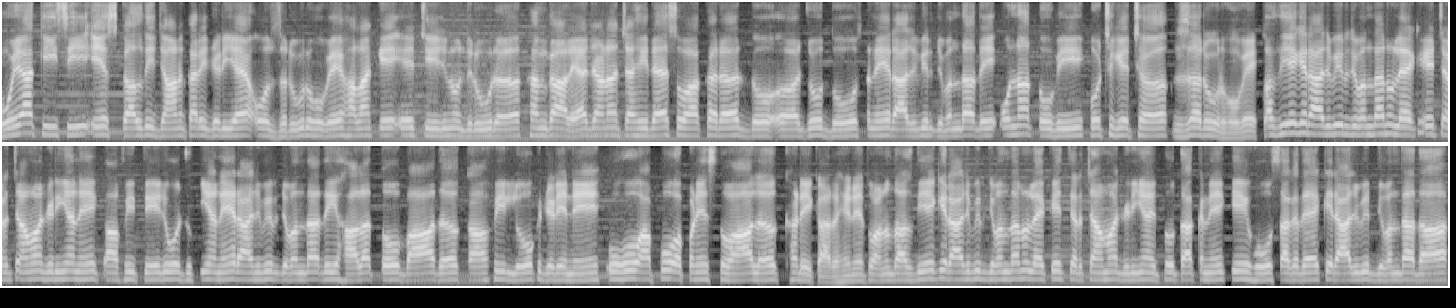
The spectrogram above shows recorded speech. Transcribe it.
ਹੋਇਆ ਕੀ ਸੀ? ਇਸ ਗੱਲ ਦੀ ਜਾਣਕਾਰੀ ਜਿਹੜੀ ਹੈ ਉਹ ਜ਼ਰੂਰ ਹੋਵੇ। ਹਾਲਾਂਕਿ ਇਹ ਚੀਜ਼ ਨੂੰ ਜ਼ਰੂਰ ਖੰਗਾਲਿਆ ਜਾਣਾ ਚਾਹੀਦਾ ਹੈ। ਸੋ ਆਖਰ ਦੋ- ਜੋ ਦੋਸਤ ਨੇ ਰਾਜਵੀਰ ਜਵੰਦਾ ਦੇ ਉਹਨਾਂ ਤੋਂ ਵੀ ਪੁੱਛਗਿੱਛ ਜ਼ਰੂਰ ਹੋਵੇ। ਦੱਸਦੀਏ ਕਿ ਰਾਜਵੀਰ ਜਵੰਦਾ ਨੂੰ ਲੈ ਕੇ ਚਰਚਾਵਾਂ ਜਿਹੜੀਆਂ ਨੇ ਕਾਫੀ ਤੇਜ਼ ਹੋ ਚੁੱਕੀਆਂ ਨੇ। ਰਾਜਵੀਰ ਜਵੰਦਾ ਦੀ ਹਾਲਤ ਤੋਂ ਬਾਅਦ ਕਾਫੀ ਲੋਕ ਜਿਹੜੇ ਨੇ, ਉਹ ਆਪੋ ਆਪਣੇ ਸਵਾਲ ਖੜੇ ਕਰ ਰਹੇ ਨੇ। ਤੁਹਾਨੂੰ ਦੱਸ ਦਈਏ ਕਿ ਰਾਜਵੀਰ ਜਵੰਦਾ ਨੂੰ ਲੈ ਕੇ ਚਰਚਾਵਾਂ ਜਿਹੜੀਆਂ ਇੱਥੋਂ ਤੱਕ ਨੇ ਕਿ ਹੋ ਸਕਦਾ ਹੈ ਕਿ ਰਾਜਵੀਰ ਜਵੰਦਾ ਦਾ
